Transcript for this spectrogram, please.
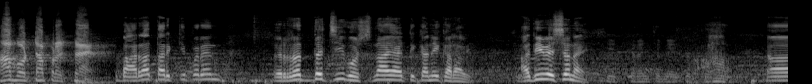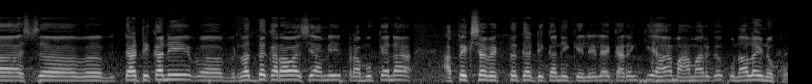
हा मोठा प्रश्न आहे. बारा तारखेपर्यंत रद्दची घोषणा या ठिकाणी करावी. अधिवेशन आहे. त्या ठिकाणी रद्द करावा अशी आम्ही प्रामुख्यानं अपेक्षा व्यक्त त्या ठिकाणी केलेली आहे. कारण की हा महामार्ग कुणालाही नको.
